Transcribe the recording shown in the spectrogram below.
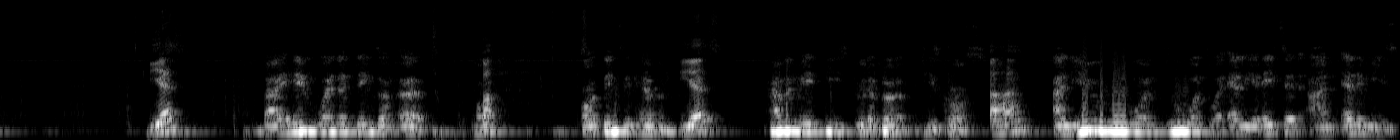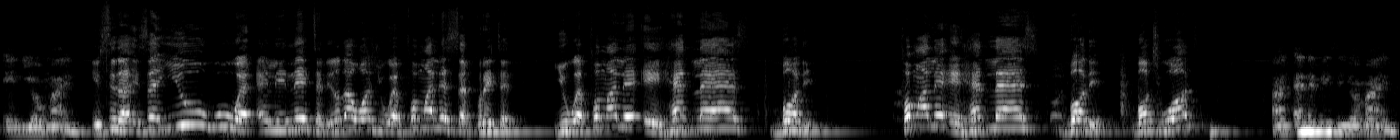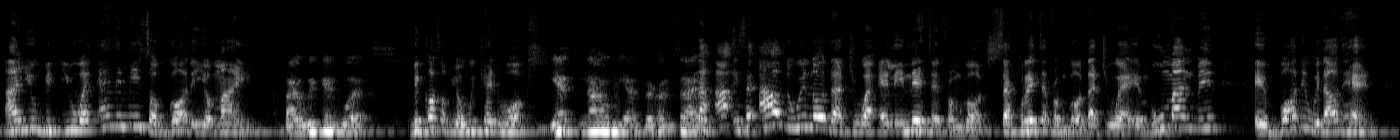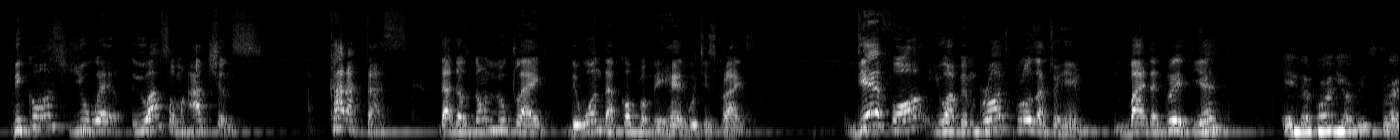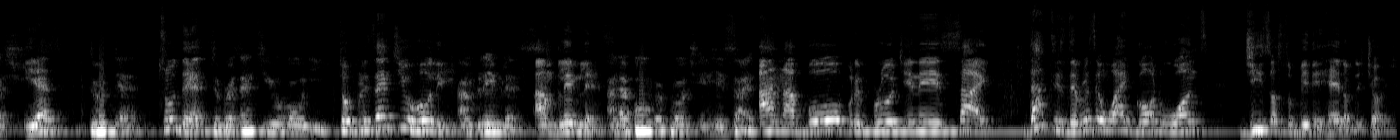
Yes? By him whether things on earth or, But- or things in heaven, Yes? having made peace through the blood of his cross, Uh huh. And you who once who once were alienated and enemies in your mind, You see that? He said, You who were alienated, in other words, you were formerly separated. You were formerly a headless body. Formerly a headless body. But what? and enemies in your mind, And you, be, you were enemies of God in your mind by wicked works. because of your wicked works. Yet now he has reconciled. Now, how, he said, How do we know that you were alienated from God, separated from God, that you were a woman being, a body without head? Because you were you have some actions, characters that does not look like the one that come from the head, which is Christ. Therefore, you have been brought closer to him by the grace, yes? in the body of his flesh, Yes, through death, through death, to present you holy to present you holy and blameless and blameless. and above reproach in his sight. and above reproach in his sight. That is the reason why God wants Jesus to be the head of the church.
